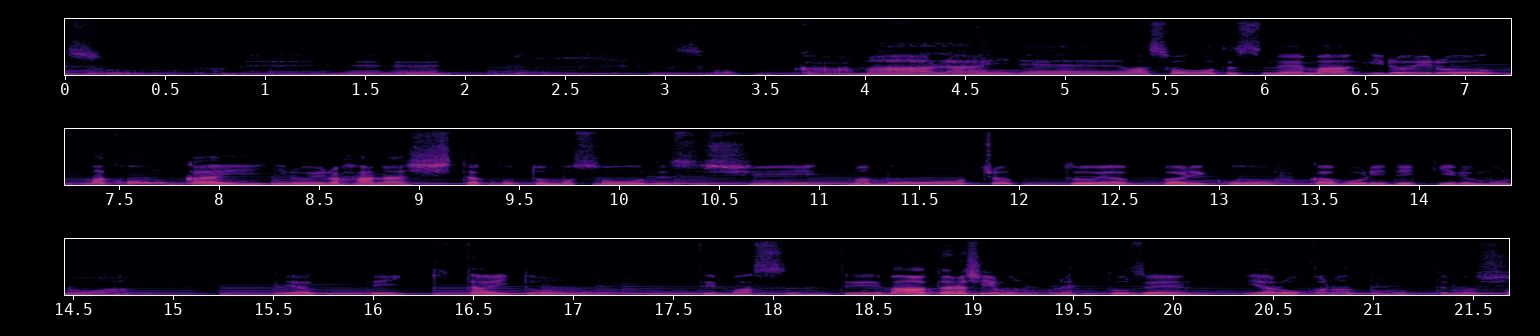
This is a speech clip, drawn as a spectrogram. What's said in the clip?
そうだね。そっか。まあ来年はそうですね。まあいろいろ、まあ、今回いろいろ話したこともそうですし、まあ、もうちょっとやっぱりこう深掘りできるものはやっていきたいとは思ってますんでまあ新しいものもね当然やろうかなと思ってますし、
